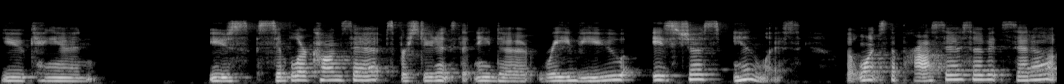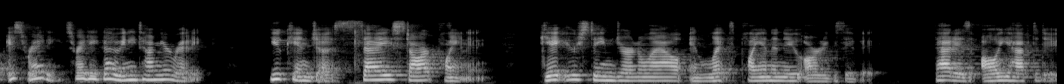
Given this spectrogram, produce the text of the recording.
You can use simpler concepts for students that need to review. It's just endless. But once the process of it's set up, it's ready. It's ready to go anytime you're ready. You can just say, start planning get your STEAM journal out and let's plan a new art exhibit. That is all you have to do.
